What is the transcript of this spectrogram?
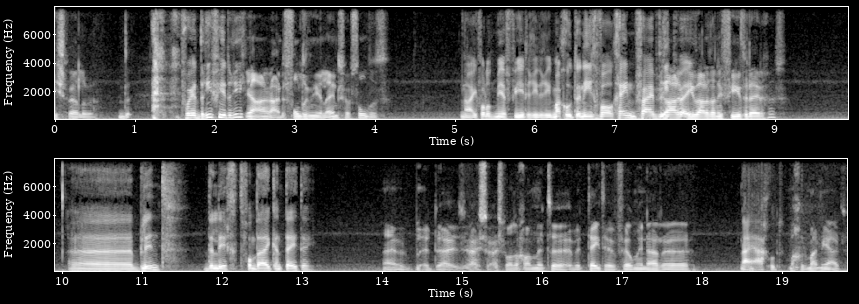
spelen we. Voor je 3-4-3? Ja, nou, dat vond ik niet alleen. Zo stond het. Nou, ik vond het meer 4-3-3. Maar goed, in ieder geval geen 5-3-2. Wie waren, wie waren dan die vier verdedigers? Eh, Blind, De Licht, Van Dijk en Tete. Nee, hij, hij, speelde gewoon met, eh met Tete veel meer naar... eh, Nou ja, goed. maar goed, maakt niet uit.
